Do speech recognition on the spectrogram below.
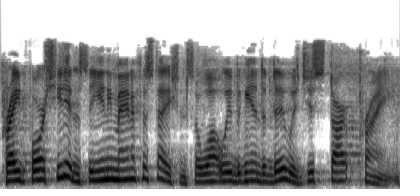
prayed for. She didn't see any manifestation. So what we began to do was just start praying.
